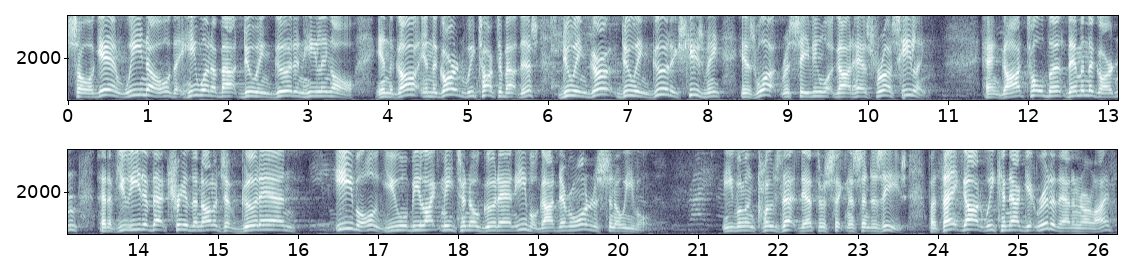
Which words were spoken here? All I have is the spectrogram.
So again, we know that he went about doing good and healing all. In the in the garden, we talked about this. Doing doing good, excuse me, is what receiving what God has for us, healing. And God told them in the garden that if you eat of that tree of the knowledge of good and evil, you will be like me to know good and evil. God never wanted us to know evil. Evil includes that death or sickness and disease. But thank God we can now get rid of that in our life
